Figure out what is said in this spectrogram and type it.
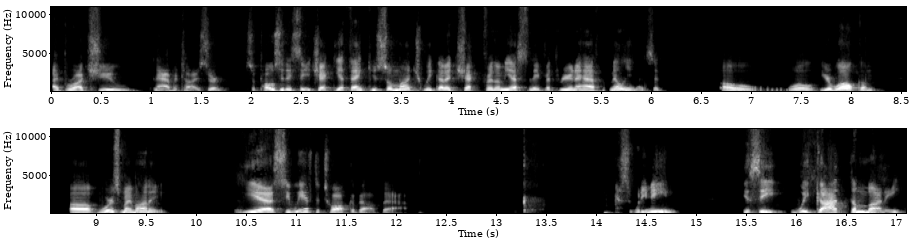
I brought you an advertiser. Supposedly they say check. Yeah, thank you so much. We got a check for them yesterday for three and a half million. I said, Oh, well, you're welcome. Uh, where's my money? Yeah, see, we have to talk about that. I said, What do you mean? You see, we got the money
